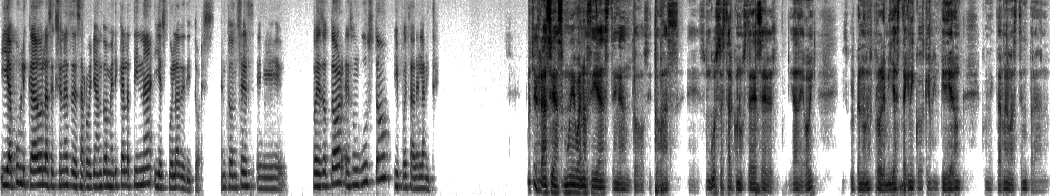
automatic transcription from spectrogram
y ha publicado las secciones de Desarrollando América Latina y Escuela de Editores. Entonces, eh, pues doctor, es un gusto y pues adelante. Muchas gracias, muy buenos días tengan todos y todas un gusto estar con ustedes el día de hoy. Disculpen unos problemillas técnicos que me impidieron conectarme más temprano.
